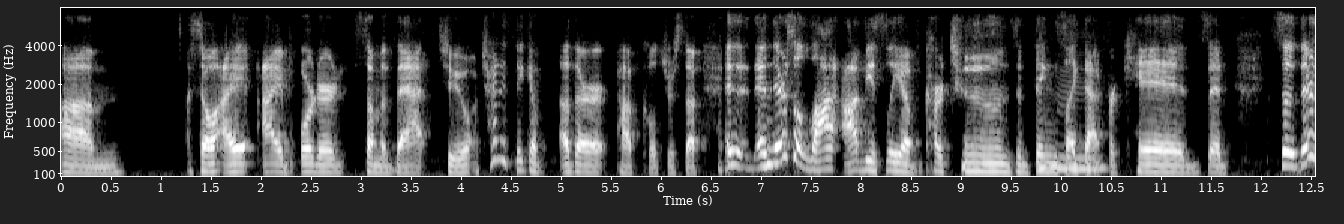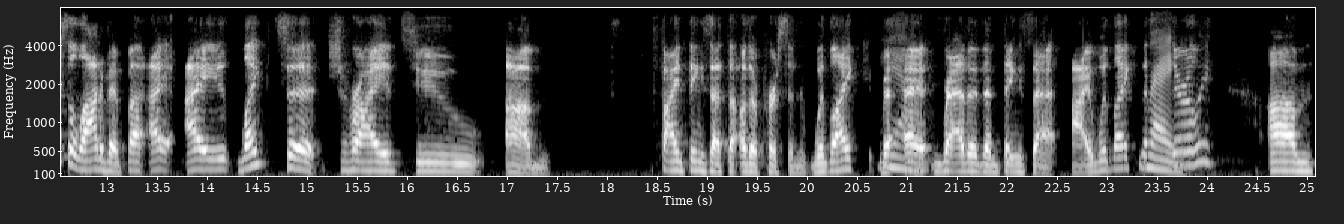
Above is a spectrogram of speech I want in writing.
Um, so I I've ordered some of that too. I'm trying to think of other pop culture stuff, and, and there's a lot obviously of cartoons and things like that for kids, and so there's a lot of it. But I I like to try to um, find things that the other person would like Yeah. uh, rather than things that I would like Right. necessarily. Um,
